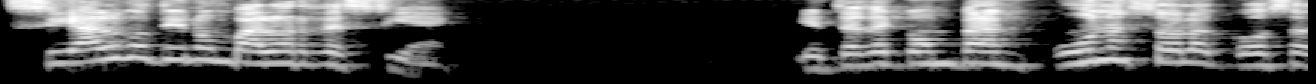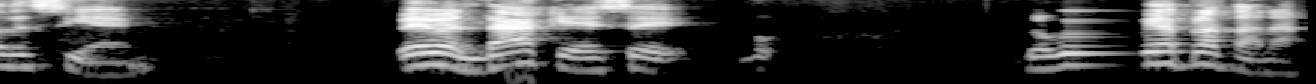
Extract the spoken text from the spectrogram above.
Si algo tiene un valor de 100 y ustedes compran una sola cosa de 100, es verdad que ese, lo voy a platanar,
